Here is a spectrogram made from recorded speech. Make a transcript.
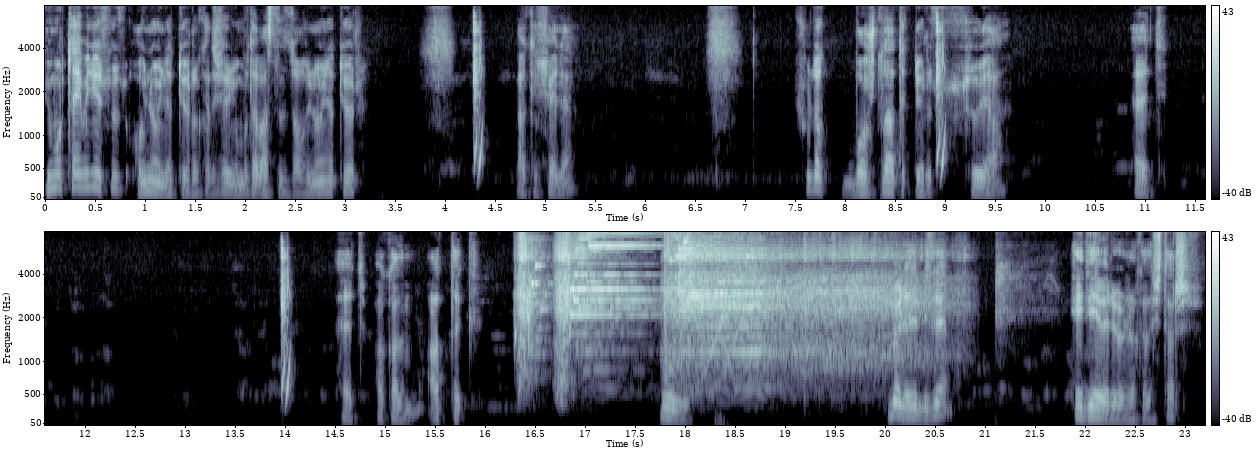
Yumurtayı biliyorsunuz oyun oynatıyor arkadaşlar. Yumurta bastığınızda oyun oynatıyor. Bakın şöyle. Şurada boşluğa tıklıyoruz. Suya. Evet. Evet bakalım. Attık. Bulduk. Böyle de bize hediye veriyor arkadaşlar.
